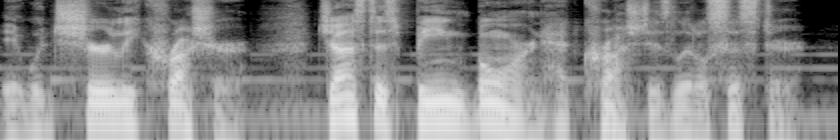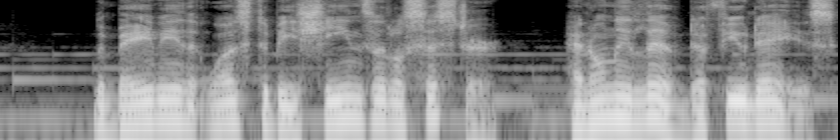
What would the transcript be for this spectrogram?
it would surely crush her, just as being born had crushed his little sister. The baby that was to be Sheen's little sister had only lived a few days,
